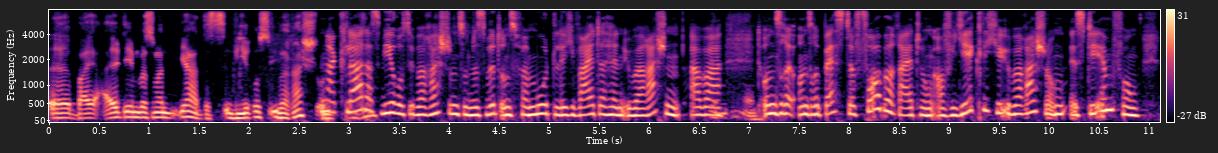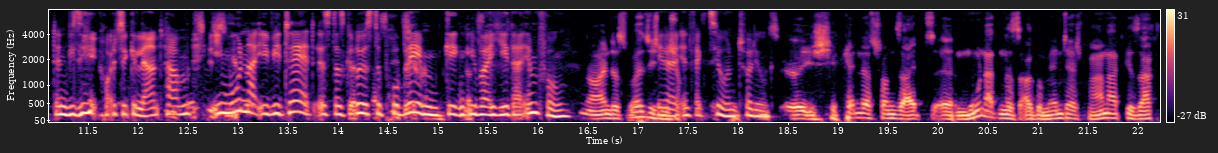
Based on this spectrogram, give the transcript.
äh, bei all dem, was man, ja, das Virus überrascht. Na klar, das Virus überrascht uns und es wird uns vermutlich weiterhin überraschen. Aber ja. unsere, unsere beste Vorbereitung auf jegliche Überraschung ist die Impfung. Denn wie Sie heute gelernt haben, Immunnaivität ist das größte das Problem gegenüber jeder Impfung. Nein, das weiß ich jeder nicht. Jeder Infektion, Entschuldigung. Äh, ich kenne das schon seit äh, Monaten, das Argument. Herr Spahn hat gesagt,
